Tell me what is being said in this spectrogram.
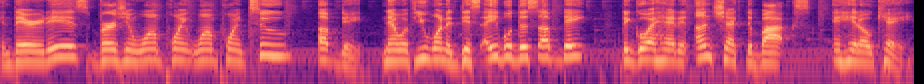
and there it is, version 1.1.2 update. Now, if you want to disable this update, then go ahead and uncheck the box and hit OK.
